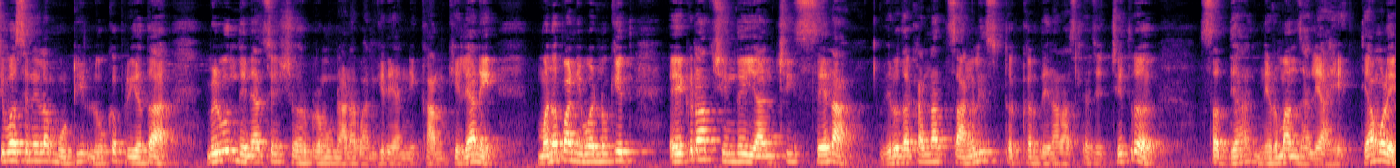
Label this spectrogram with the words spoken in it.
शिवसेनेला मोठी लोकप्रियता मिळवून देण्याचे शहर प्रमुख नाना भानगिरे यांनी काम केल्याने मनपा निवडणुकीत एकनाथ शिंदे यांची सेना विरोधकांना चांगलीच टक्कर देणार असल्याचे चित्र सध्या निर्माण झाले आहे. त्यामुळे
